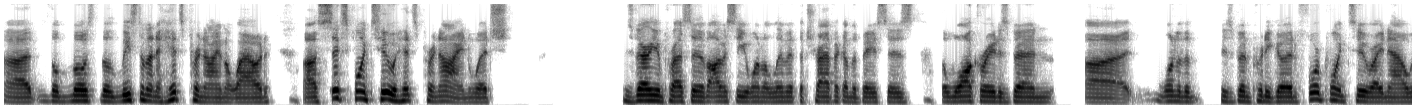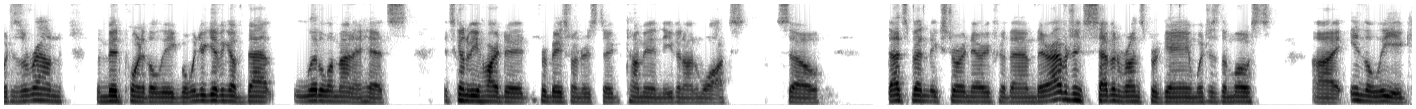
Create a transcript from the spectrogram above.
uh, the most the least amount of hits per 9 allowed, uh, 6.2 hits per 9, which is very impressive. Obviously, you want to limit the traffic on the bases. The walk rate has been uh, one of the has been pretty good, 4.2 right now, which is around the midpoint of the league. But when you're giving up that little amount of hits, it's going to be hard to for base runners to come in even on walks. So that's been extraordinary for them. They're averaging seven runs per game, which is the most uh, in the league.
